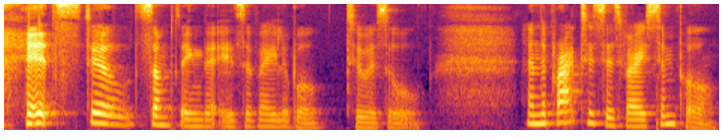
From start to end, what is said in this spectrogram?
it's still something that is available to us all. And the practice is very simple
